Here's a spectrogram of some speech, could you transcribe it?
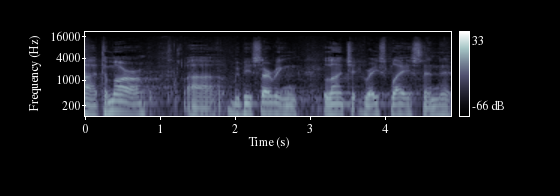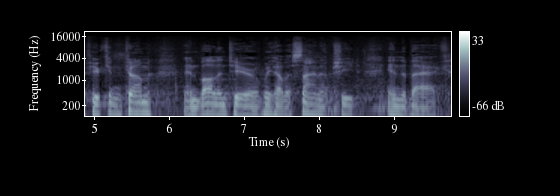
uh, tomorrow uh, we'll be serving lunch at Grace Place, and if you can come and volunteer, we have a sign up sheet in the back.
